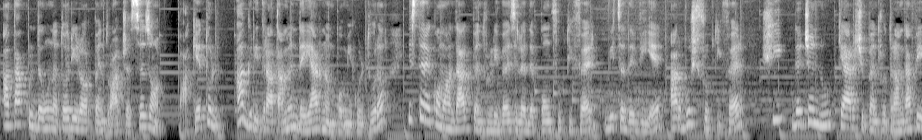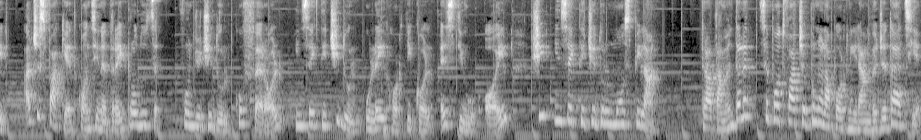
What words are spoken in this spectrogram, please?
atacul dăunătorilor pentru acest sezon. Pachetul Agri-tratament de iarnă în pomicultură este recomandat pentru livezile de pom fructiferi, viță de vie, arbuși fructiferi și, de ce nu, chiar și pentru trandafiri. Acest pachet conține trei produse, fungicidul cu ferol, insecticidul ulei horticol STU Oil și insecticidul Mospilan. Tratamentele se pot face până la pornirea în vegetație.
